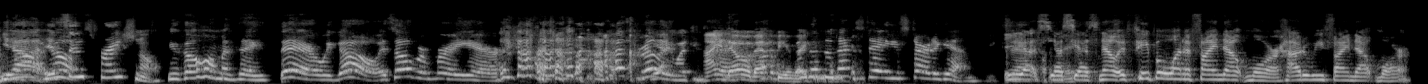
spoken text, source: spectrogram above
no, it's no. inspirational. You go home and say, "There we go. It's over for a year." That's really yeah, what you. Say. I know that feeling. But then the next day you start again. Exactly. Yes, yes, yes. Now, if people want to find out more, how do we find out more?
